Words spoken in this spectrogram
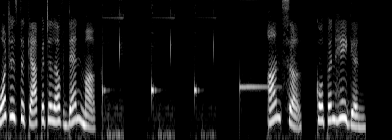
What is the capital of Denmark? Answer. Copenhagen.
